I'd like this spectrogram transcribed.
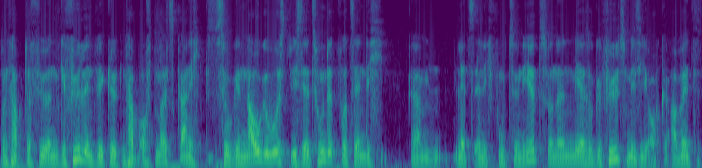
und habe dafür ein Gefühl entwickelt und habe oftmals gar nicht so genau gewusst, wie es jetzt hundertprozentig ähm, letztendlich funktioniert, sondern mehr so gefühlsmäßig auch gearbeitet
